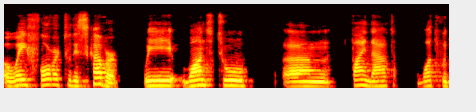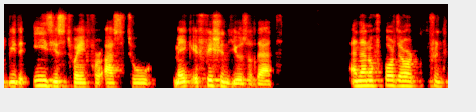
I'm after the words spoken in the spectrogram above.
a way forward to discover. We want to um, find out what would be the easiest way for us to make efficient use of that. And then, of course, there are different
